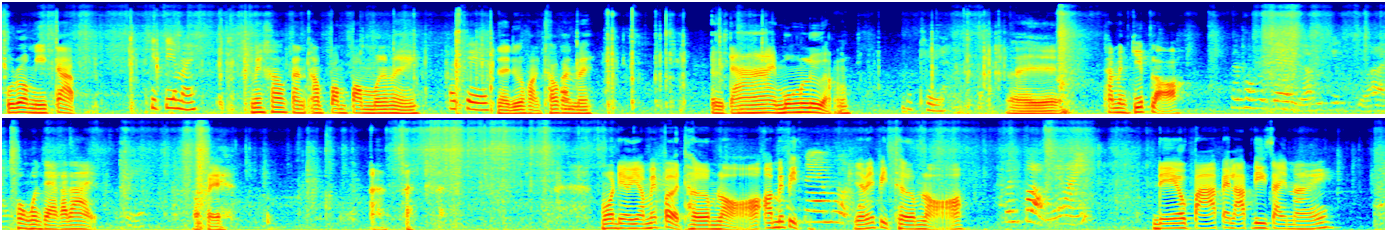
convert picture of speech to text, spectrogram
คุโรมิกับคิตตี้ไหม ไม่เข้ากันเอาปอมปอมๆได้ไหมโอเค ไหนดูก่อนเข้ากันไหม เออได้ม่วงเหลือง โอเค เออทำเป็นกิฟต์เหรอเป็นพวงกุญแจหรือเอาไปเก็บหรืออะไรพวงกุญแจก็ได้ โอเค โอเคอะอะ โมเดลยังไม่เปิดเทอมเหรออ๋อไม่ปิดแจหมดยังไม่ปิดเทอมเหรอ เป็นกล่องได้ไหมเดลป้าไปรับดีใจไหม ไม่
